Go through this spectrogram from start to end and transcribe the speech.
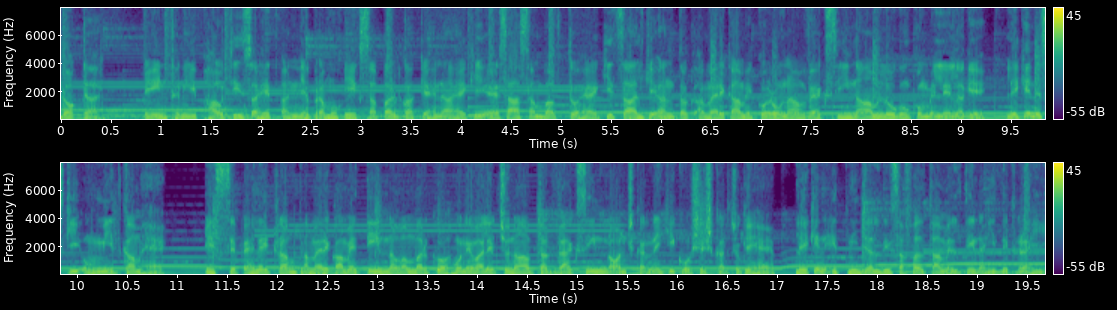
डॉक्टर एंथनी फाउची सहित अन्य प्रमुख एक सपर्क का कहना है कि ऐसा संभव तो है कि साल के अंत तक अमेरिका में कोरोना वैक्सीन आम लोगों को मिलने लगे, लेकिन इसकी उम्मीद कम है। इससे पहले ट्रंप अमेरिका में 3 नवंबर को होने वाले चुनाव तक वैक्सीन लॉन्च करने की कोशिश कर चुके हैं, लेकिन इतनी जल्दी सफलता मिलती नहीं दिख रही।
